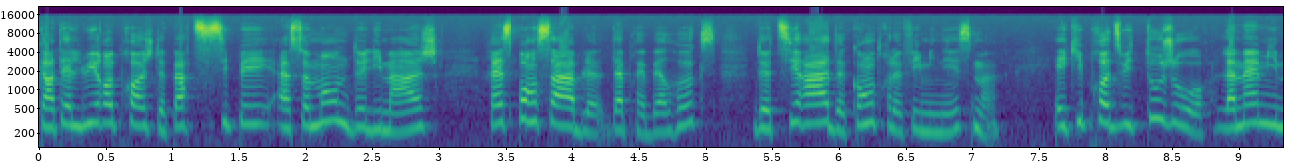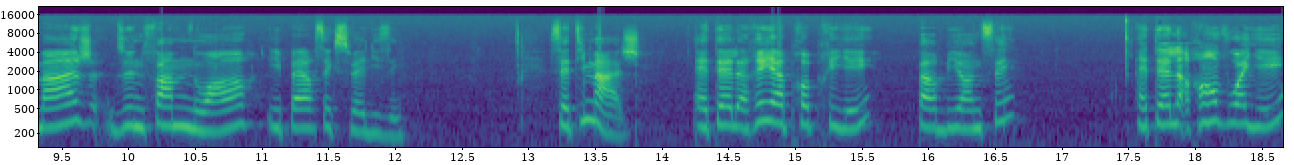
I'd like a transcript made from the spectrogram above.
Quand elle lui reproche de participer à ce monde de l'image, responsable, d'après Bell Hooks, de tirades contre le féminisme, et qui produit toujours la même image d'une femme noire hypersexualisée. Cette image est-elle réappropriée par Beyoncé? Est-elle renvoyée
